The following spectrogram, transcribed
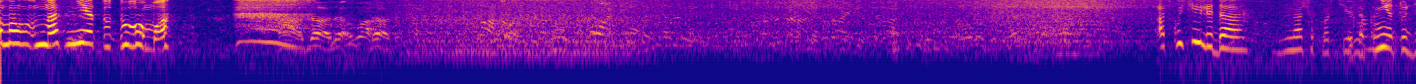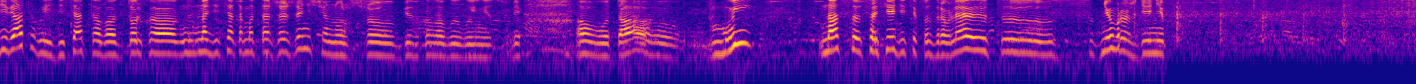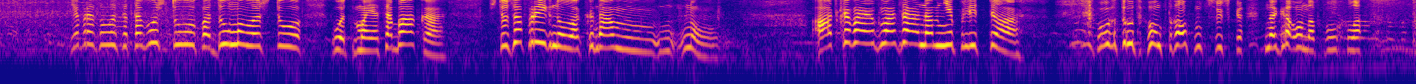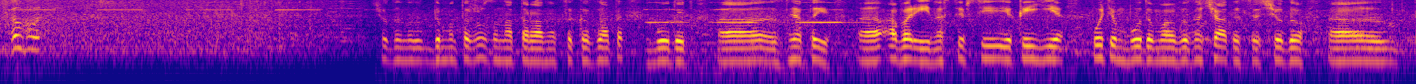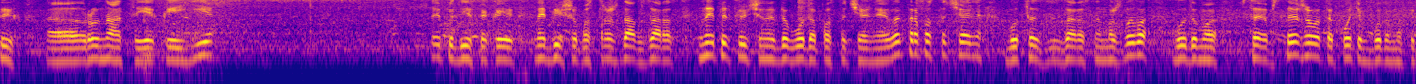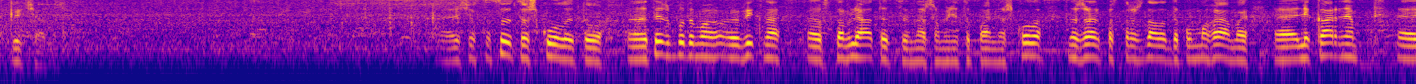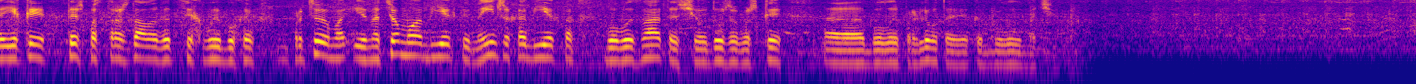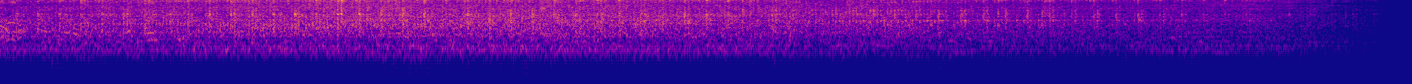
дома у нас нету дома. Откусили, да, нашу квартиру. Нету девятого и десятого, только на десятом этаже женщину ж э, без головы вынесли. А Вот, а э, мы, нас соседи все поздравляют э, с днем рождения. Я проснулась от того, что подумала, что вот моя собака, что запрыгнула к нам, ну, а открываю глаза, она мне плита. Вот тут вон там шишка, нога вон опухла. Вот. Щодо демонтажу занадто рано це казати. Будуть е, зняти е, аварійності, всі, які є. Потім будемо визначатися щодо е, тих е, руйнацій, які є. Той під'їзд, який найбільше постраждав зараз, не підключений до водопостачання електропостачання, бо це зараз неможливо. Будемо все обстежувати, потім будемо підключати. Що стосується школи, то е, теж будемо е, вікна е, вставляти. Це наша муніципальна школа. На жаль, постраждала. Допомагаємо е, лікарням, е, які теж постраждали від цих вибухів. Працюємо і на цьому об'єкті, і на інших об'єктах, бо ви знаєте, що дуже важкі е, були прильоти, які були вночі.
